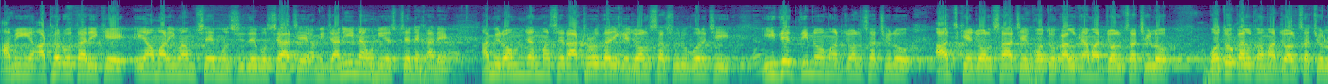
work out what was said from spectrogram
আমি আঠারো তারিখে এই আমার ইমাম সাহেব মসজিদে বসে আছে। আমি জানি না উনি এসছেন এখানে। আমি রমজান মাসের আঠেরো তারিখে জলসা শুরু করেছি। ঈদের দিনও আমার জলসা ছিল। আজকে জলসা আছে, গতকালকে আমার জলসা ছিল। গতকালকে আমার জলসা ছিল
